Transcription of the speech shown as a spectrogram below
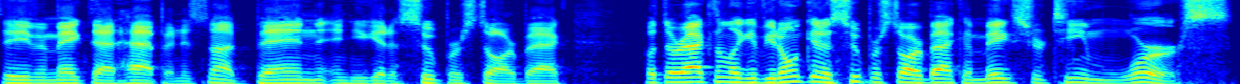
to even make that happen. It's not Ben and you get a superstar back, but they're acting like if you don't get a superstar back, it makes your team worse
